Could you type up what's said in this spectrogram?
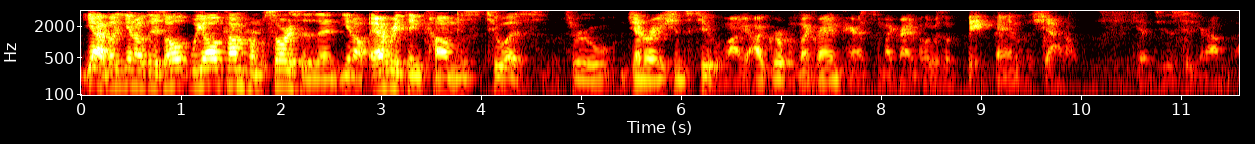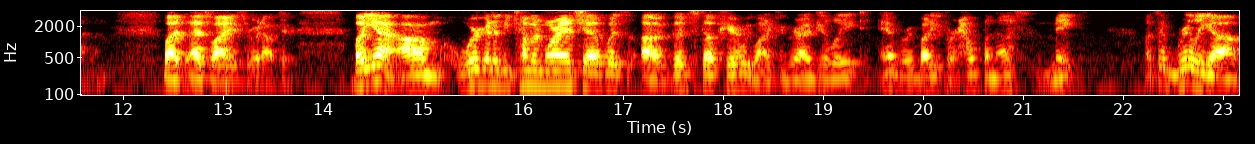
Yeah, but you know, there's all we all come from sources, and you know, everything comes to us through generations too. I, I grew up with my grandparents, and my grandfather was a big fan of The Shadow. Kids just sitting around that one, but that's why I threw it out there. But yeah, um, we're going to be coming more at you with uh, good stuff here. We want to congratulate everybody for helping us make what's a really uh,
